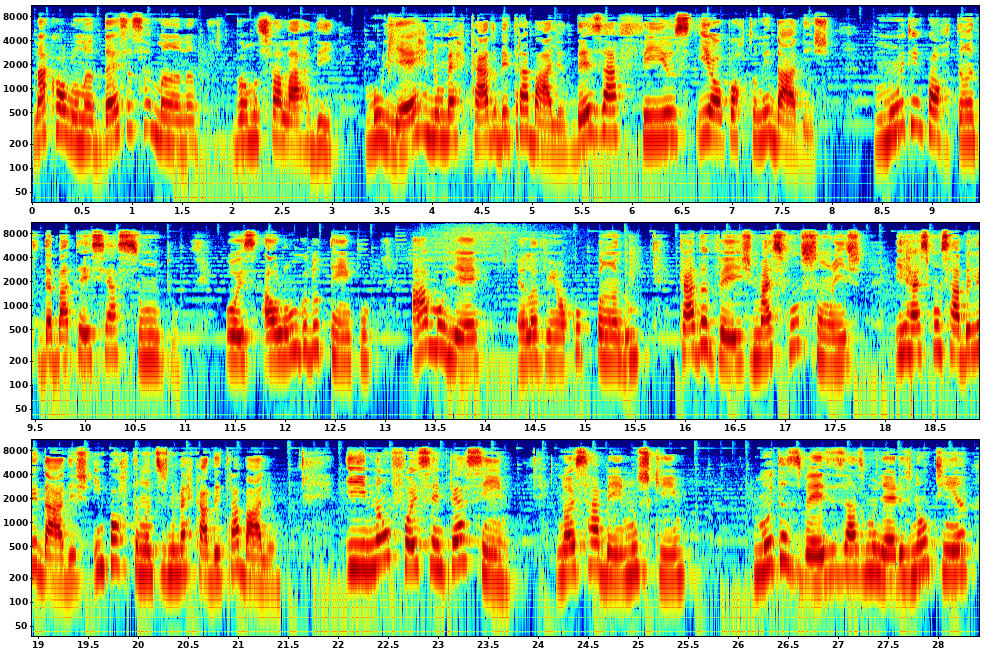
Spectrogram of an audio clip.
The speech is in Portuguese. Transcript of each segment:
Na coluna dessa semana, vamos falar de mulher no mercado de trabalho, desafios e oportunidades. Muito importante debater esse assunto, pois ao longo do tempo a mulher ela vem ocupando cada vez mais funções e responsabilidades importantes no mercado de trabalho. E não foi sempre assim. Nós sabemos que muitas vezes as mulheres não tinham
